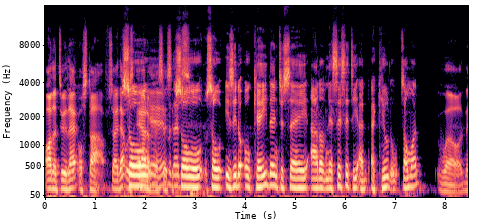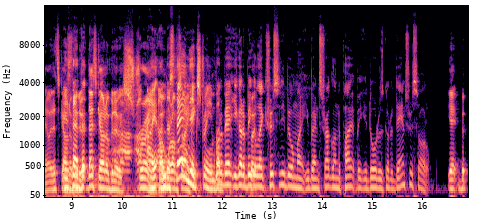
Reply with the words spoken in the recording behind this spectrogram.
either do that or starve. So that was So- out of Yeah, necessity. that's- So, so is it okay then to say, out of necessity, I, I killed someone? well, now that's going Is a that bit of, the- that's going a bit of uh, extreme. I I'm understand saying- the extreme, What but about you got a big but- electricity bill, mate? You've been struggling to pay it, but your daughter's got a dance recital. Yeah, but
